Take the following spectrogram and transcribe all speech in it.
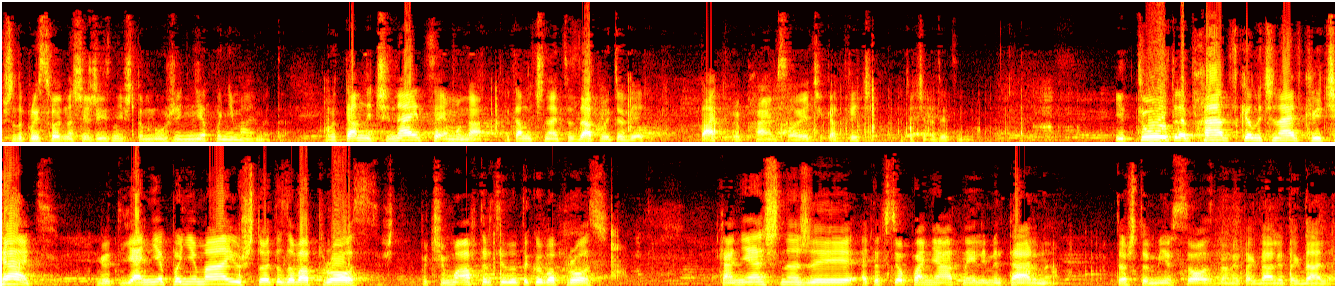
что-то происходит в нашей жизни, что мы уже не понимаем это. Вот там начинается эмуна, и там начинается заповедь о вере. Так Рабхайм Соловейчик ответил. ответил. И тут Рабханская начинает кричать. Говорит, я не понимаю, что это за вопрос. Почему автор тебе такой вопрос? Конечно же, это все понятно, элементарно. То, что мир создан и так далее, и так далее.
